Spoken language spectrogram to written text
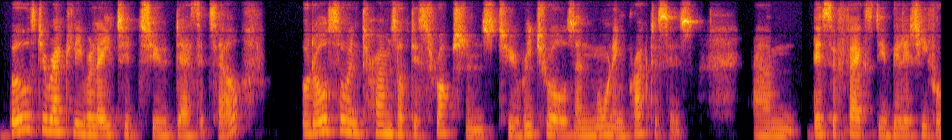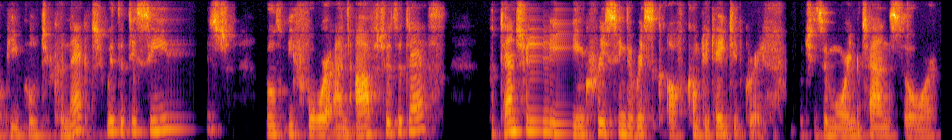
both directly related to death itself, but also in terms of disruptions to rituals and mourning practices. Um, this affects the ability for people to connect with the deceased, both before and after the death, potentially increasing the risk of complicated grief, which is a more intense or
